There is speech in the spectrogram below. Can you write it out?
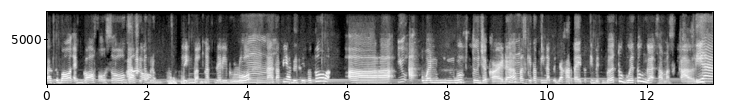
basketball and golf also golf wow. itu bener-bener banget dari dulu hmm. nah tapi habis itu tuh uh, you uh, when we moved to Jakarta, mm-hmm. pas kita pindah ke Jakarta itu tiba-tiba tuh gue tuh nggak sama sekali. Iya,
